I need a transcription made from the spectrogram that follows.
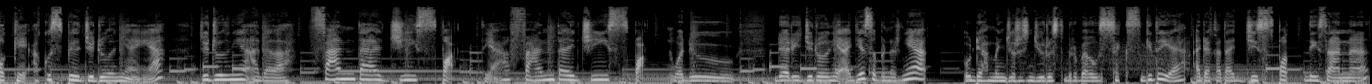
Oke, aku spill judulnya ya. Judulnya adalah Fantasy Spot ya, Fantasy Spot. Waduh, dari judulnya aja sebenarnya udah menjurus-jurus berbau seks gitu ya. Ada kata G-spot di sana.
